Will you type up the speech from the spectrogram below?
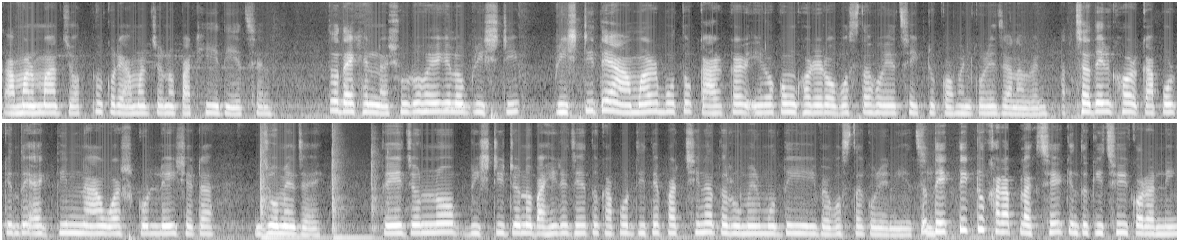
আমার মা যত্ন করে আমার জন্য পাঠিয়ে দিয়েছেন। তো দেখেন না, শুরু হয়ে গেল বৃষ্টি। বৃষ্টিতে আমার মতো কার কার এরকম ঘরের অবস্থা হয়েছে একটু কমেন্ট করে জানাবেন। বাচ্চাদের ঘর, কাপড় কিন্তু একদিন না ওয়াশ করলেই সেটা জমে যায়। তো এই জন্য বৃষ্টির জন্য বাইরে যেহেতু কাপড় দিতে পারছি না, তো রুমের মধ্যেই এই ব্যবস্থা করে নিয়েছি। তো দেখতে একটু খারাপ লাগছে, কিন্তু কিছুই করার নেই।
